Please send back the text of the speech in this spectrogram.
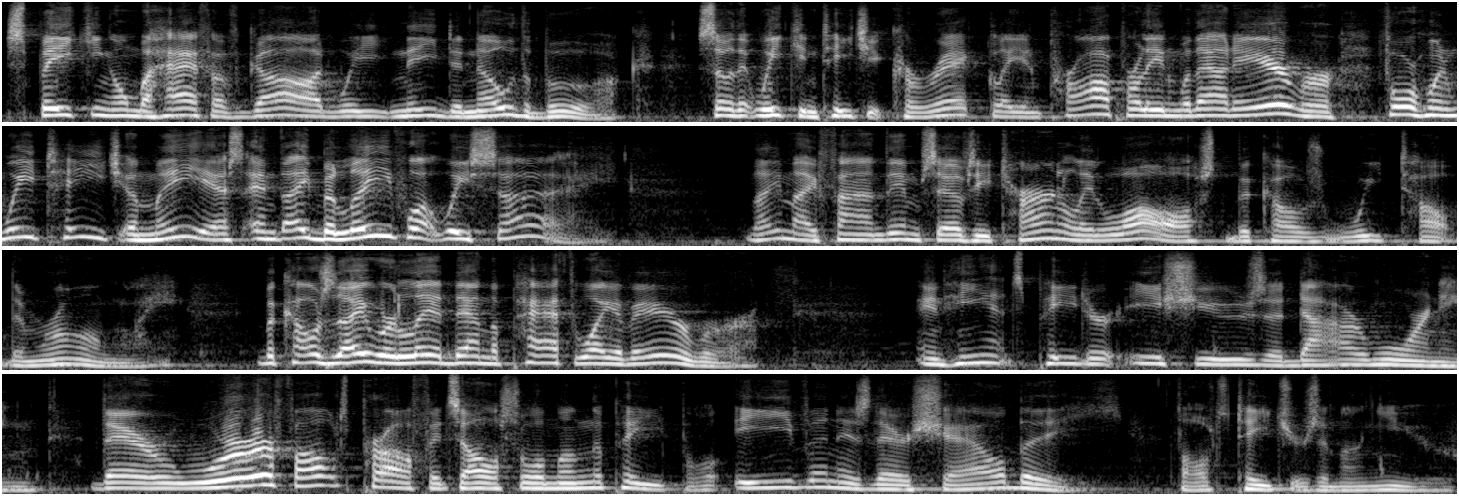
speaking on behalf of God, we need to know the book so that we can teach it correctly and properly and without error. For when we teach amiss and they believe what we say, they may find themselves eternally lost because we taught them wrongly, because they were led down the pathway of error. And hence, Peter issues a dire warning. There were false prophets also among the people, even as there shall be false teachers among you.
